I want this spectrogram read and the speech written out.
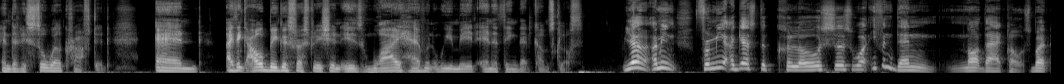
and that is so well crafted. And I think our biggest frustration is why haven't we made anything that comes close? Yeah, I mean, for me, I guess the closest one, even then, not that close, but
